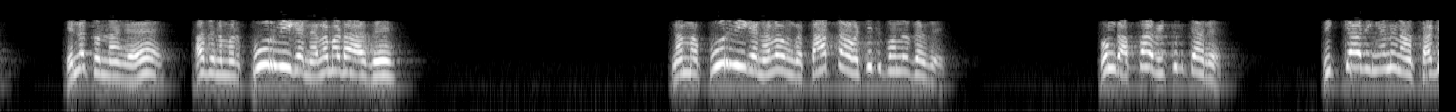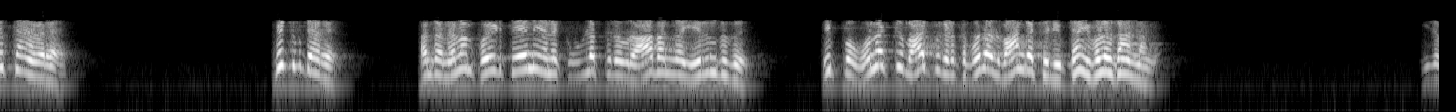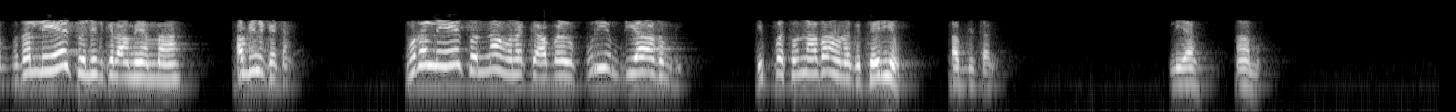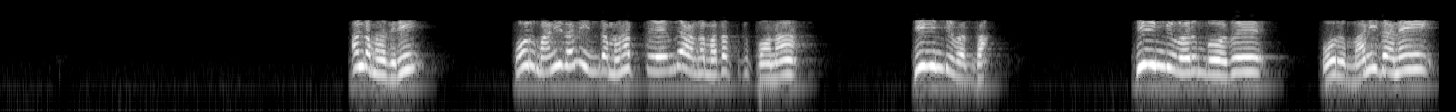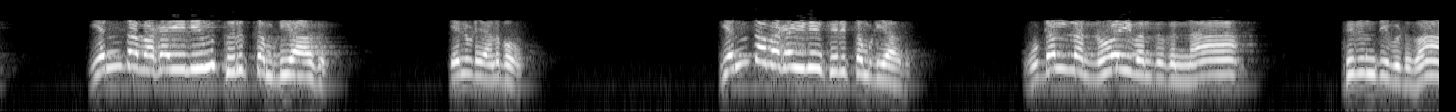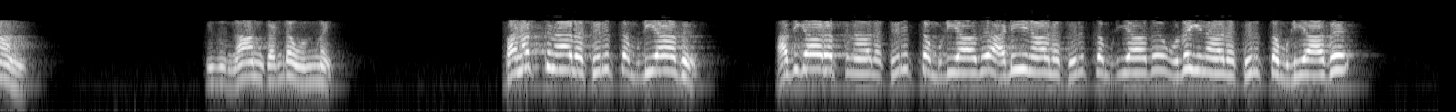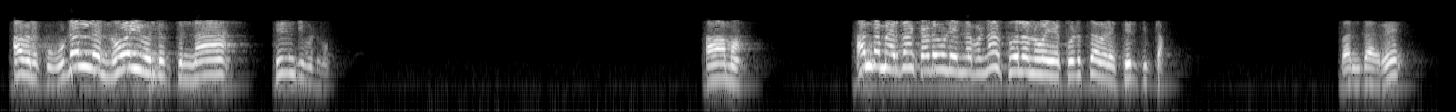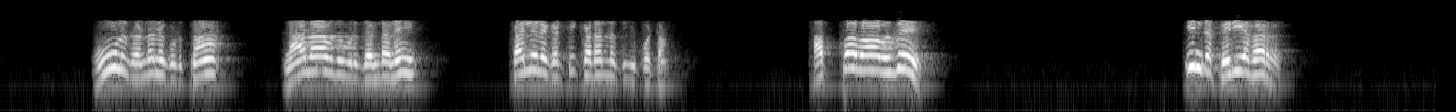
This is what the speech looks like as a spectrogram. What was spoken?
என்ன சொன்னாங்க? அது நம்ம பூர்வீக நிலமடா அது. நம்ம பூர்வீக நிலம் உங்க தாத்தா வச்சுட்டு போனது அது. உங்க அப்பா விட்டு விட்டாரு விக்காதீங்கன்னு நான் தடுத்தேன் வேற விட்டு விட்டாரு அந்த நிலம் போயிடுச்சேன்னு எனக்கு உள்ளத்துல ஒரு ஆதங்கம் இருந்தது. இப்ப உனக்கு வாய்ப்பு கிடைத்த போது அது வாங்க சொல்லிவிட்டேன் இவ்வளவுதான் நாங்க. இத முதல்லயே சொல்லிருக்கலாமே அம்மா அப்படின்னு கேட்டேன். முதல்லயே சொன்னா உனக்கு அவ்வளவு புரிய முடியாத இப்ப சொன்னாதான் உனக்கு தெரியும் அப்படித்தாங்க இல்லையா? ஆமா. அந்த மாதிரி ஒரு மனிதன் இந்த மதத்திலிருந்து அந்த மதத்துக்கு போனான் திரும்பி வந்தான். திரும்பி வரும்போது ஒரு மனிதனை எந்த வகையிலும் திருத்த முடியாது. என்னுடைய அனுபவம். எந்த வகையிலும் திருத்த முடியாது. உடல்ல நோய் வந்ததுன்னா திருந்தி விடுவான். இது நான் கண்ட உண்மை. பணத்தினால திருத்த முடியாது. அதிகாரத்தினால திருத்த முடியாது. அடியினால திருத்த முடியாது. உதவினால திருத்த முடியாது. அவனுக்கு உடல்ல நோய் வந்துருச்சுன்னா திருந்தி விடுவான். ஆமா. அந்த மாதிரிதான் கடவுள் என்ன பண்ணா சூழ நோயை கொடுத்து அவரை திருத்திட்டான். வந்தாரு. மூணு தண்டனை கொடுத்தான். நாலாவது ஒரு தண்டனை கல்லுல கட்டி கடல்ல தூக்கி போட்டான். அப்பவாவது இந்த பெரியவர்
